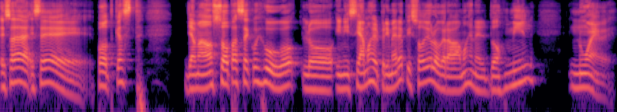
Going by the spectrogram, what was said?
ese podcast llamado Sopa, Seco y Jugo lo iniciamos, el primer episodio lo grabamos en el 2009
